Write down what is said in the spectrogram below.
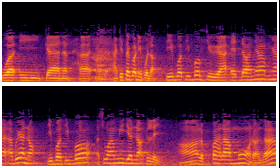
wa in kanat haila ha kita kok ni pula tiba-tiba bercerai edahnya beranak tiba-tiba suami dia nak kelik ha lepas lama dah lah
